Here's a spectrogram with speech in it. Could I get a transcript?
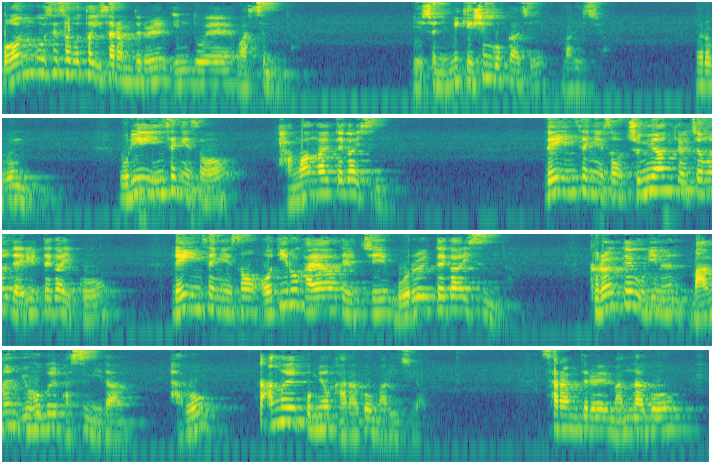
먼 곳에서부터 이 사람들을 인도해 왔습니다. 예수님이 계신 곳까지 말이죠. 여러분, 우리 인생에서 방황할 때가 있습니다. 내 인생에서 중요한 결정을 내릴 때가 있고, 내 인생에서 어디로 가야 될지 모를 때가 있습니다. 그럴 때 우리는 많은 유혹을 받습니다. 바로 땅을 보며 가라고 말이지요. 사람들을 만나고,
